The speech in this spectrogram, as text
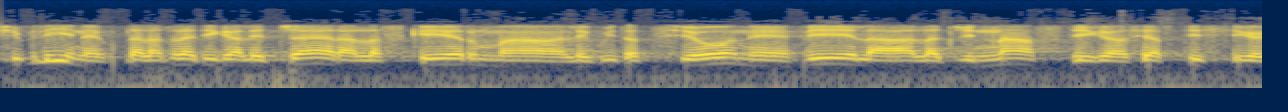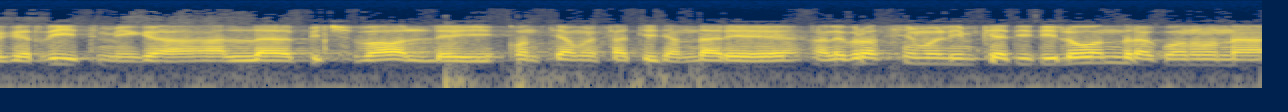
discipline, dall'atletica leggera alla scherma, l'equitazione, vela, la ginnastica, sia artistica che ritmica, al beach volley. Contiamo infatti di andare alle prossime Olimpiadi di Londra con una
